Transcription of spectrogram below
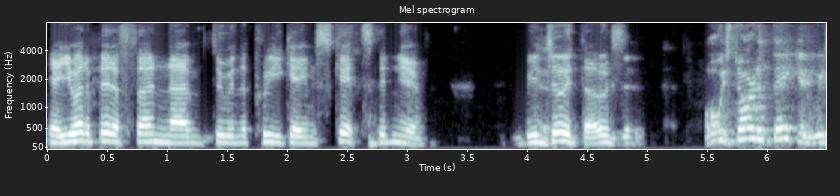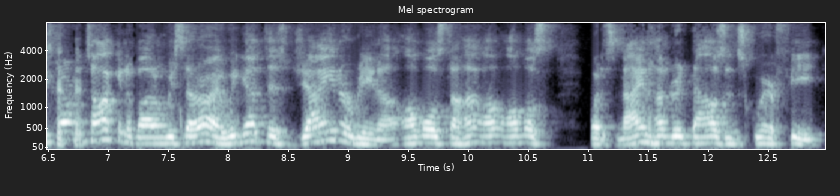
Yeah, you had a bit of fun um, doing the pre-game skits, didn't you? We enjoyed those. Well, we started thinking, we started talking about it. We said, all right, we got this giant arena, almost a, almost what it's nine hundred thousand square feet,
